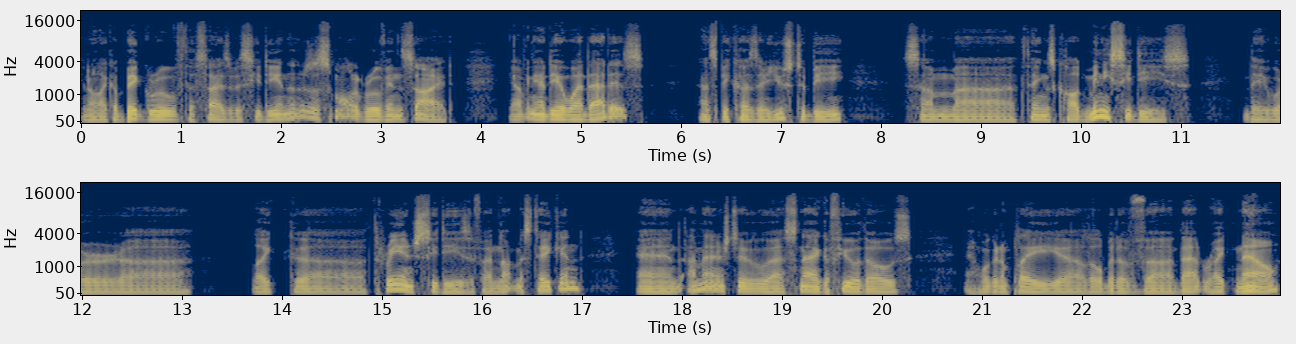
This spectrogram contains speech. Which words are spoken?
you know, like a big groove the size of a CD, and then there's a smaller groove inside. You have any idea why that is? That's because there used to be some uh, things called mini CDs. They were uh, like uh, three inch CDs, if I'm not mistaken. And I managed to uh, snag a few of those. And we're going to play uh, a little bit of uh, that right now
